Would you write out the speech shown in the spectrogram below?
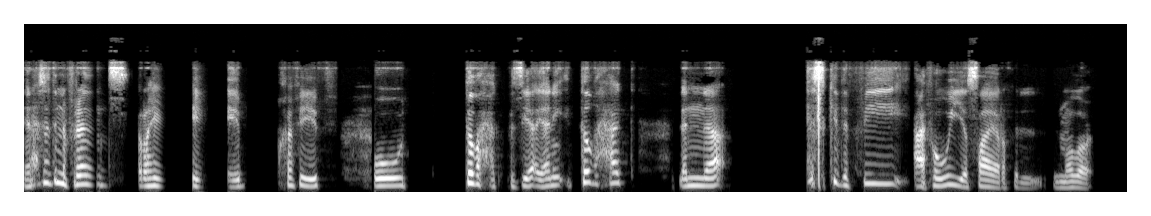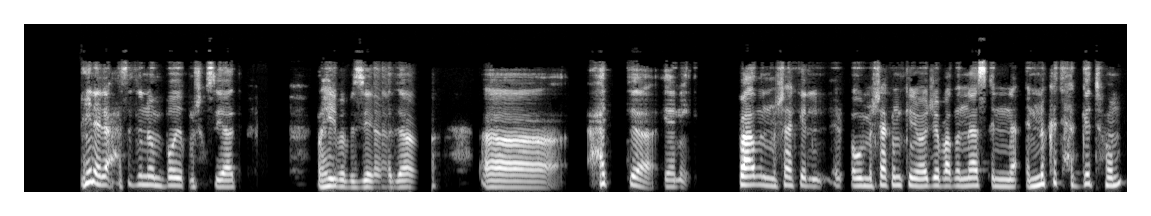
يعني حسيت إن Friends رهيب خفيف وتضحك بزياده يعني تضحك لأن تحس كذا في عفوية صايرة في الموضوع. هنا لا حسيت إنهم بيضوا شخصيات رهيبة بزيادة. آه حتى يعني بعض المشاكل أو المشاكل ممكن يواجه بعض الناس إن النكت حقتهم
